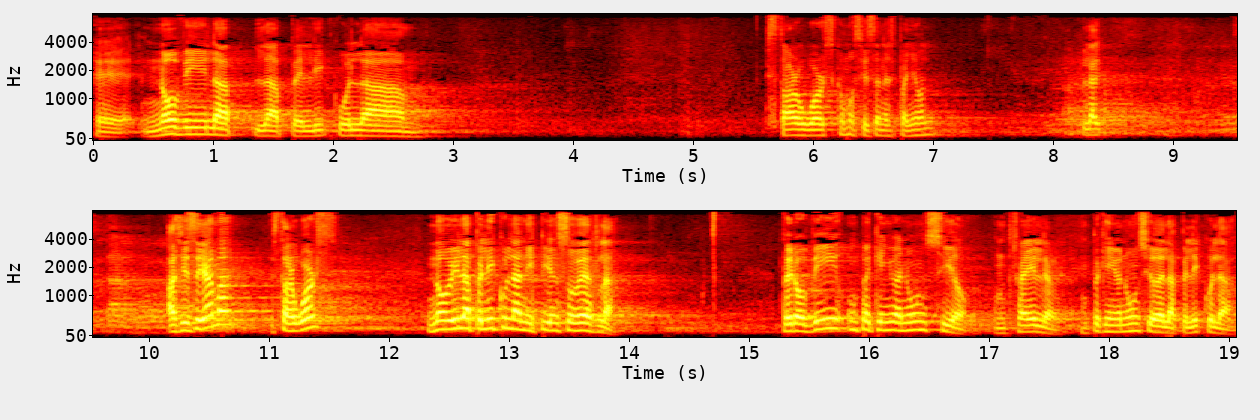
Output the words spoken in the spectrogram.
eh, no vi la, la película Star Wars, ¿cómo se dice en español? ¿Así se llama? Star Wars. No vi la película ni pienso verla. Pero vi un pequeño anuncio, un trailer, un pequeño anuncio de la película.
